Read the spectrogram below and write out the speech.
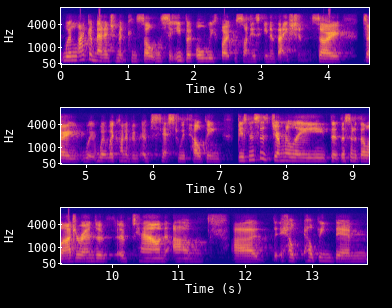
we're like a management consultancy, but all we focus on is innovation. So so we're, we're kind of obsessed with helping businesses, generally the, the sort of the larger end of, of town, um, uh, help helping them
